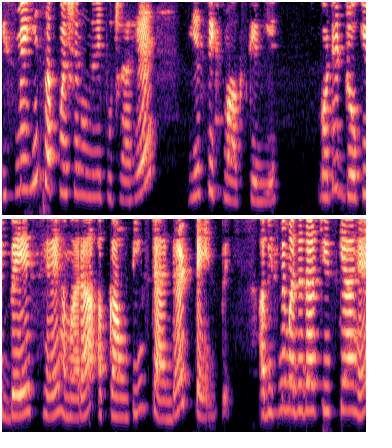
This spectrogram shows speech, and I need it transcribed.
इसमें ही सब क्वेश्चन उन्होंने पूछा है ये सिक्स मार्क्स के लिए। गॉट इट जो कि बेस है हमारा अकाउंटिंग स्टैंडर्ड टेन पे। अब इसमें मज़ेदार चीज़ क्या है?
